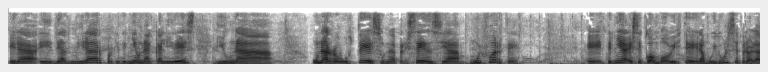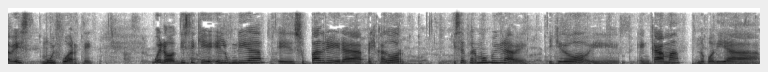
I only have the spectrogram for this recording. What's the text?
era eh, de admirar porque tenía una calidez y una, una robustez, una presencia muy fuerte. Eh, tenía ese combo, ¿viste? Era muy dulce, pero a la vez muy fuerte. Bueno, dice que él un día, eh, su padre era pescador y se enfermó muy grave y quedó eh, en cama, no podía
